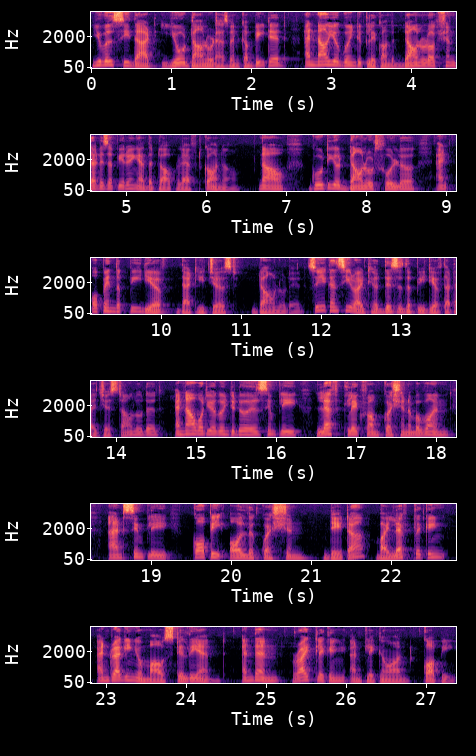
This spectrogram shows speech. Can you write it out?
you will see that your download has been completed and now you're going to click on the download option that is appearing at the top left corner. Now go to your downloads folder and open the PDF that you just downloaded. So you can see right here, this is the PDF that I just downloaded. And now what you're going to do is simply left click from question number one and simply copy all the question data by left clicking and dragging your mouse till the end and then right clicking and clicking on copy.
